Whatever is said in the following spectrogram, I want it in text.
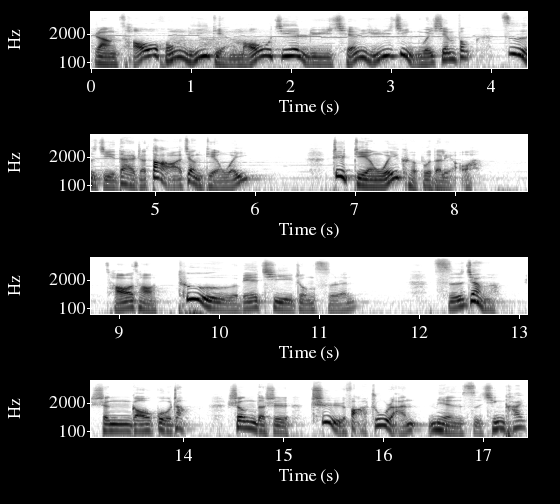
让曹洪、李典、毛阶、吕虔、于禁为先锋，自己带着大将典韦。这典韦可不得了啊！曹操特别器重此人。此将啊，身高过丈，生的是赤发朱髯，面似青苔。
